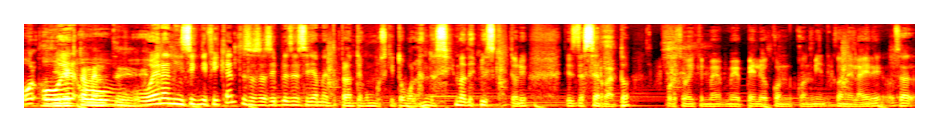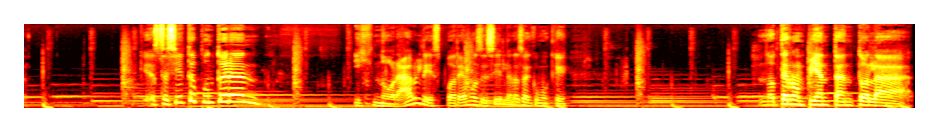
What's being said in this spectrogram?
o, o, directamente... o, eran insignificantes, o sea, simple y sencillamente, pero tengo un mosquito volando encima de mi escritorio desde hace rato, por eso que me, me peleo con, con, con el aire, o sea, hasta cierto punto eran ignorables, podríamos decirle, o sea, como que no te rompían tanto la,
